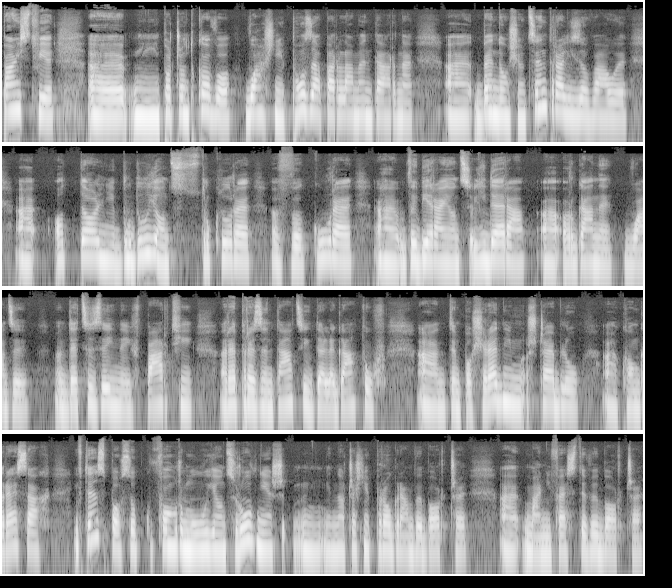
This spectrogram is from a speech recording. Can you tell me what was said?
państwie, początkowo właśnie pozaparlamentarne, będą się centralizowały, oddolnie budując strukturę w górę, wybierając lidera, organy władzy decyzyjnej w partii, reprezentacji delegatów na tym pośrednim szczeblu, kongresach i w ten sposób formułując również mm, jednocześnie program wyborczy, manifesty wyborcze,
